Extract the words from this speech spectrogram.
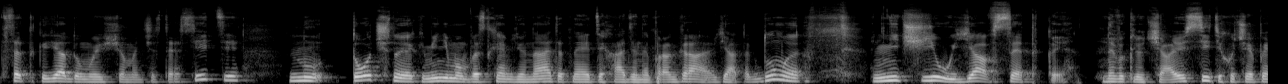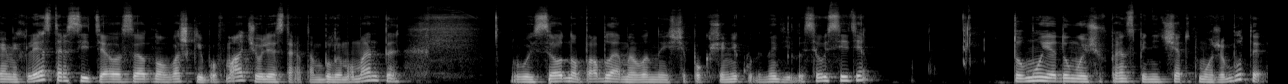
Все-таки я думаю, що Манчестер Сіті, ну, точно, як мінімум, Вестхем Юнайтед на Етіхаді не програю. Я так думаю. Нічию я все-таки не виключаю. Сіті, хоча й переміг Лестер Сіті, але все одно важкий був матч. У Лестера там були моменти. Ось все одно проблеми вони ще поки що нікуди не ділися у Сіті. Тому я думаю, що в принципі нічия тут може бути.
